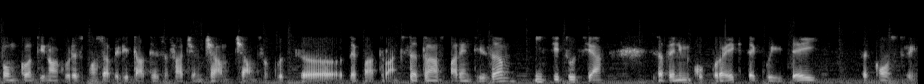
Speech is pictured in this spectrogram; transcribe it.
vom continua cu responsabilitate să facem ce am, ce am făcut uh, de patru ani. Să transparentizăm instituția, să venim cu proiecte, cu idei, să construim.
